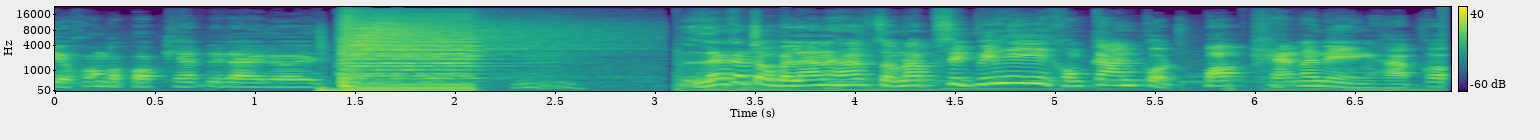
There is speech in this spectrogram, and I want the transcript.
เกี่ยวข้องกับป๊อปแคทใดๆเลย และก็จบไปแล้วนะครับสำหรับ 10 วิธีของการกด Pop Cat นั่นเองครับ ก็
